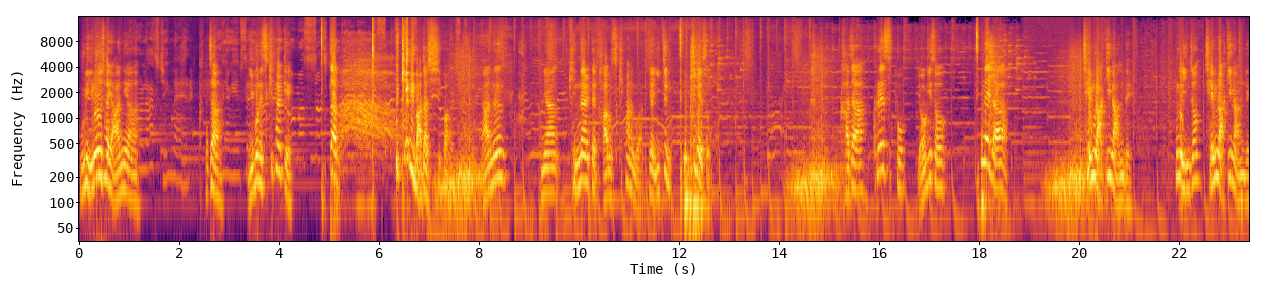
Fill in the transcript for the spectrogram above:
우리 이런 사이 아니야. 가자. 이번에 스킵할게. 일단 스킵이 맞아 씨발. 나는 그냥 빛날 때 바로 스킵하는 거야. 그냥 이쯤 이쯤에서 가자. 크레스포. 여기서 끝내자. 재물 아끼면 안돼. 형들 인정? 재물 아끼면 안돼.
